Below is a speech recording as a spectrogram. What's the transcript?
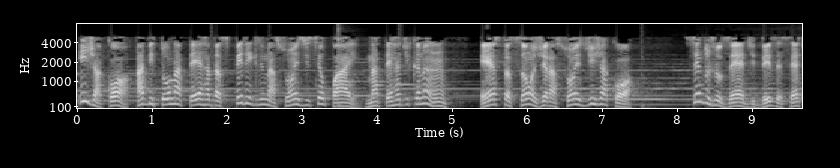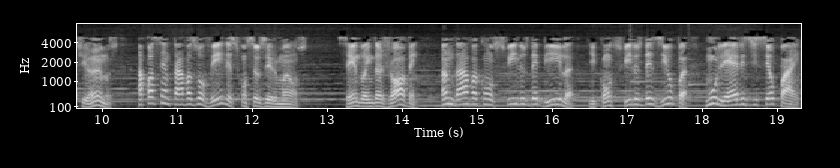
E Jacó habitou na terra das peregrinações de seu pai, na terra de Canaã. Estas são as gerações de Jacó. Sendo José de 17 anos, apacentava as ovelhas com seus irmãos. Sendo ainda jovem, andava com os filhos de Bila e com os filhos de Zilpa, mulheres de seu pai.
